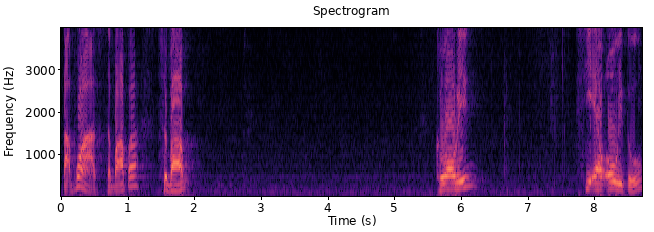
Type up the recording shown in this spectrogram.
Tak puas. Sebab apa? Sebab klorin ClO itu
